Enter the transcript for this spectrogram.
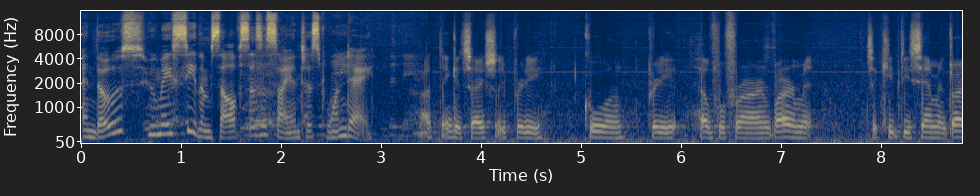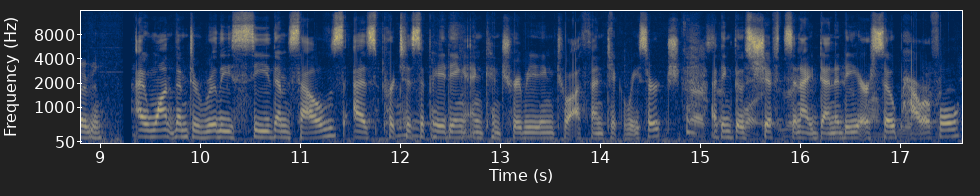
and those who may see themselves as a scientist one day. I think it's actually pretty cool and pretty helpful for our environment to keep these salmon thriving. I want them to really see themselves as participating and contributing to authentic research. I think those shifts in identity are so powerful.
